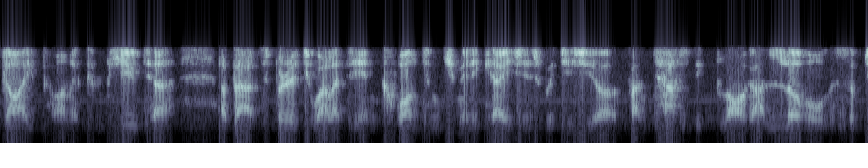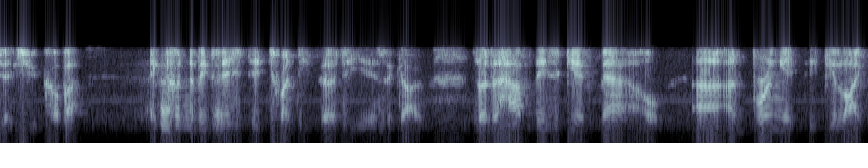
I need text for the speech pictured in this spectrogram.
Skype, on a computer, about spirituality and quantum communications, which is your fantastic blog. I love all the subjects you cover. It couldn't have existed 20, 30 years ago. So to have this gift now uh, and bring it, if you like,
